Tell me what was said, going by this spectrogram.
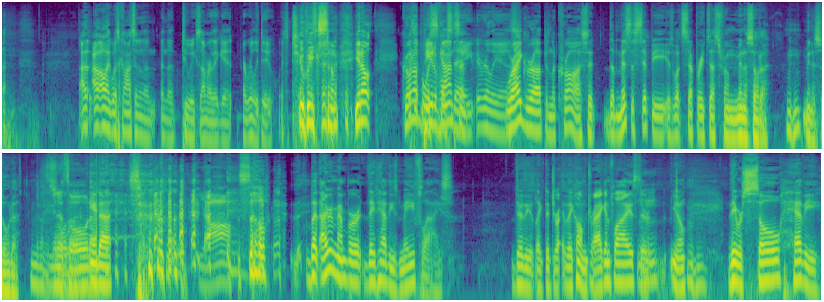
I, I, I like Wisconsin in the in the two week summer they get. I really do. It's Two weeks. Some. You know, growing it's up a in Wisconsin, state. It really is. where I grew up in La Crosse, it, the Mississippi is what separates us from Minnesota. Minnesota. Minnesota. And uh, so, yeah. so, but I remember they'd have these mayflies. They're the like the dra- they call them dragonflies. They're you know, they were so heavy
